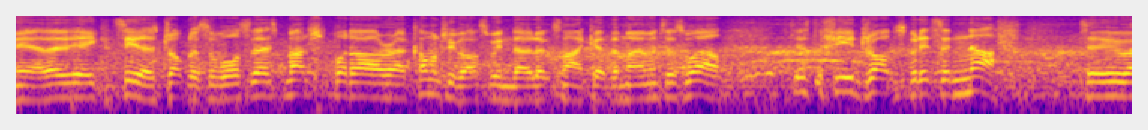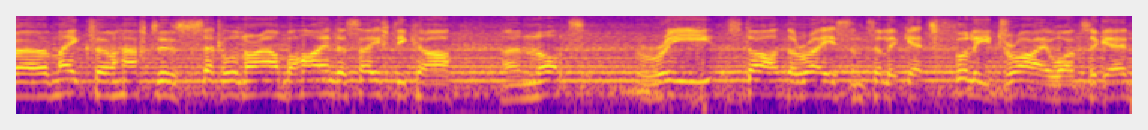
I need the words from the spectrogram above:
Yeah, you can see those droplets of water. That's much what our uh, commentary box window looks like at the moment as well. Just a few drops, but it's enough to uh, make them have to settle around behind a safety car and not restart the race until it gets fully dry once again.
